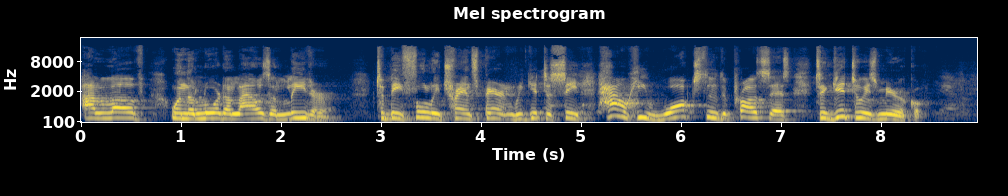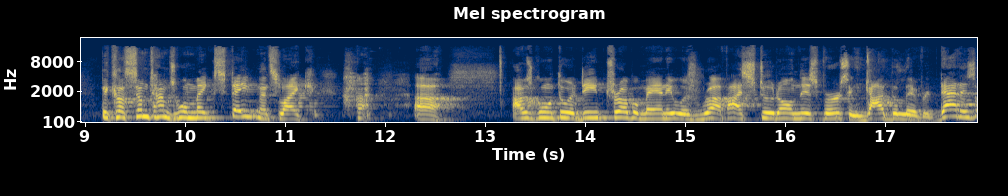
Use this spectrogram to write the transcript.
I love when the Lord allows a leader to be fully transparent. We get to see how he walks through the process to get to his miracle. Because sometimes we'll make statements like, uh, I was going through a deep trouble, man. It was rough. I stood on this verse and God delivered. That is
